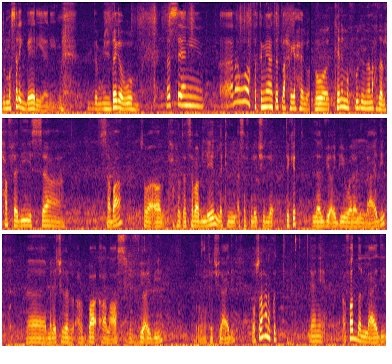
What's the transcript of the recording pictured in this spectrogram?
دول مسار إجباري يعني. ده مش ده جوهم بس يعني أنا واثق إن هي هتطلع حاجة حلوة. هو كان المفروض إن أنا أحضر الحفلة دي الساعة سبعة. سبعة آه الحفلة بتاعت سبعة بالليل لكن للأسف ما لقيتش ال ticket لا ال VIP ولا العادي. آه ما لقيتش غير أربعة العصر VIP وما كانش في العادي. وبصراحة أنا كنت يعني أفضل العادي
